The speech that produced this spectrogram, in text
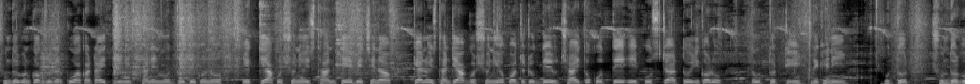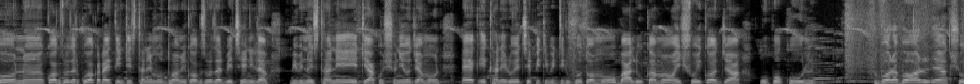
সুন্দরবন, কক্সবাজার, কুয়াকাটা এই তিন স্থানের মধ্যে যে কোনো একটি আকর্ষণীয় স্থানকে বেছে নাও। কেন স্থানটি আকর্ষণীয়? পর্যটকদের উৎসাহিত করতে এই পোস্টার তৈরি করো। তো উত্তরটি দেখে নিই। উত্তর, সুন্দরবন, কক্সবাজার, কুয়াকাটায় তিনটি স্থানের মধ্যে আমি কক্সবাজার বেছে নিলাম। বিভিন্ন স্থানে এটি আকর্ষণীয়, যেমন এক, এখানে রয়েছে পৃথিবীর দীর্ঘতম বালুকাময় সৈকত, যা উপকূল বরাবর একশো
